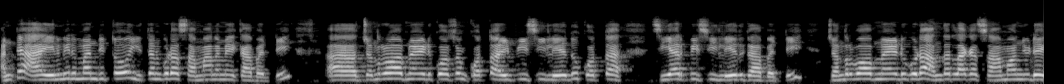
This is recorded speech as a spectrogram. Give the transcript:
అంటే ఆ ఎనిమిది మందితో ఇతను కూడా సమానమే కాబట్టి ఆ చంద్రబాబు నాయుడు కోసం కొత్త ఐపీసీ లేదు కొత్త సిఆర్పిసి లేదు కాబట్టి చంద్రబాబు నాయుడు కూడా అందరిలాగా సామాన్యుడే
